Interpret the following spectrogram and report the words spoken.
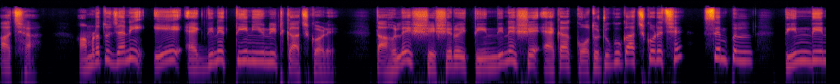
আচ্ছা আমরা তো জানি এ একদিনে তিন ইউনিট কাজ করে। তাহলে শেষের ওই তিন দিনে সে একা কতটুকু কাজ করেছে? সিম্পল তিন দিন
